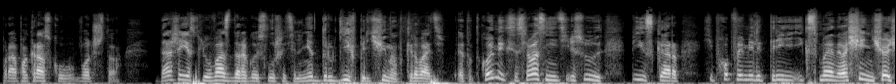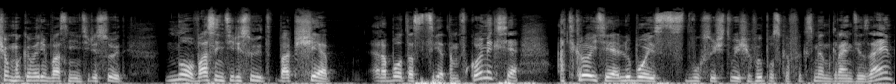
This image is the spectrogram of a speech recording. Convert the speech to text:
про покраску вот что. Даже если у вас, дорогой слушатель, нет других причин открывать этот комикс, если вас не интересует Пискар, Hop Family 3, X-Men, вообще ничего, о чем мы говорим, вас не интересует, но вас интересует вообще работа с цветом в комиксе, откройте любой из двух существующих выпусков X-Men Grand Design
